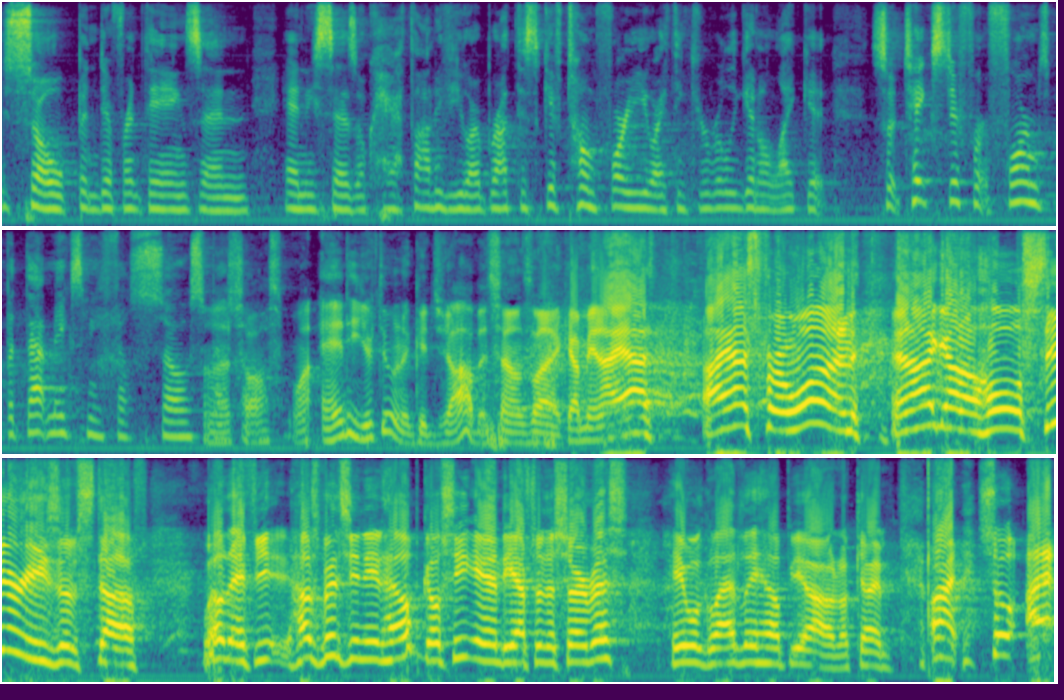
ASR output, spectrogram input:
soap and different things, and and he says, "Okay, I thought of you. I brought this gift home for you. I think you're really gonna like it." So it takes different forms, but that makes me feel so special. Oh, that's awesome. Well, Andy, you're doing a good job. It sounds like. I mean, I asked, I asked for one, and I got a whole series of stuff. Well, if you husbands, you need help, go see Andy after the service. He will gladly help you out. Okay. All right. So I,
